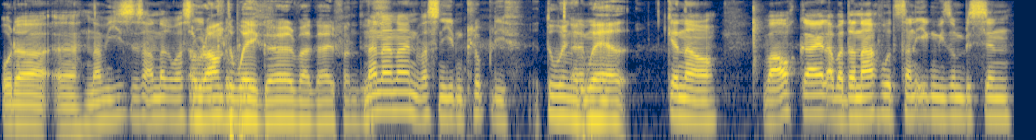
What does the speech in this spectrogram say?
Oder, äh, na, wie hieß das andere, was in jedem Around the Way lief? Girl war geil, fand ich. Nein, nein, nein, was in jedem Club lief. Doing it Ähm, well. Genau. War auch geil, aber danach wurde es dann irgendwie so ein bisschen.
